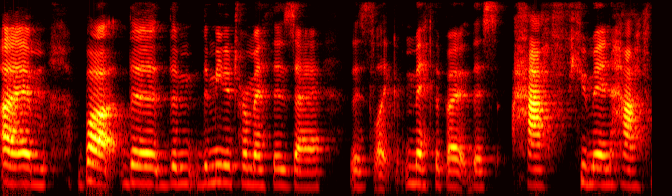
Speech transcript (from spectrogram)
Um, but the the the Minotaur myth is uh, this like myth about this half human, half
